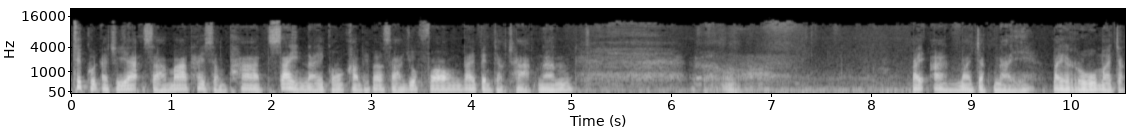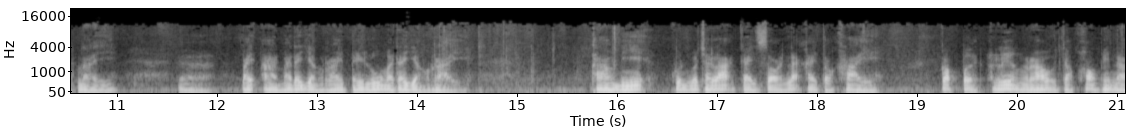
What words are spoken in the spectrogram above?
ที่คุณอาชญะสามารถให้สัมภาษณ์ไส้ในของคำพิพากษายกฟ้องได้เป็นจากฉากๆนั้น ไปอ่านมาจากไหน ไปรู้มาจากไหนเอ่อไปอ่านมาได้อย่างไร ไปรู้มาได้อย่างไร คราวนี้คุณวชระไกรสอนและใครต่อใคร ก็เปิดเรื่องเล่าจากห้องพิจารณา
